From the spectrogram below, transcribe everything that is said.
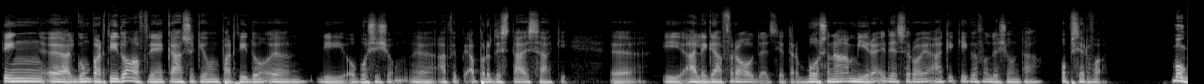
tem uh, algum partido, ou no caso que um partido uh, de oposição, uh, a, a protestar isso aqui. Uh, e alegar fraude, etc. Bolsonaro mira e desarrolla aqui que a fundação está observar. Bom,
